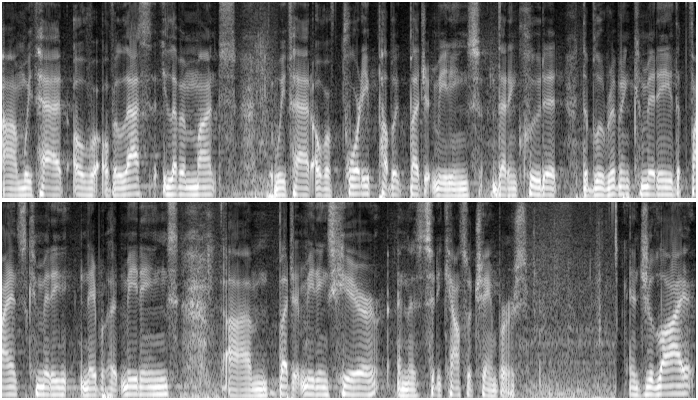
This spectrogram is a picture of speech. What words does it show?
Um, We've had over, over the last 11 months, we've had over 40 public budget meetings that included the Blue Ribbon Committee, the Finance Committee, neighborhood meetings, um, budget meetings here in the city council chambers. In July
